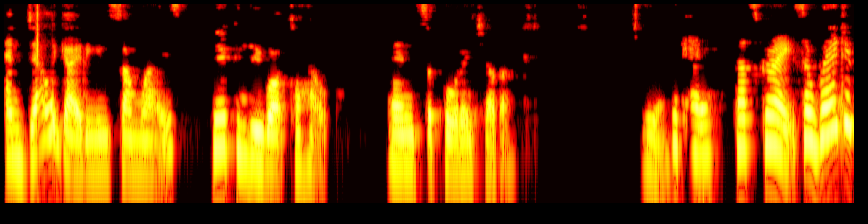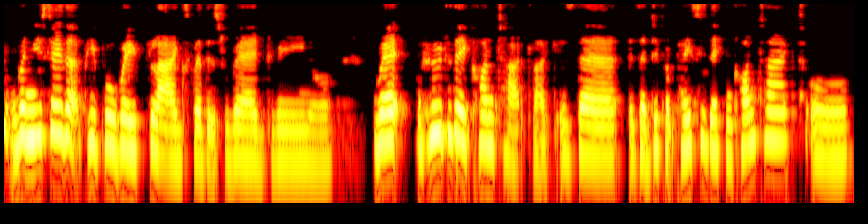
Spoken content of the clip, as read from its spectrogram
and delegating in some ways who can do what to help and support each other. Yeah. Okay, that's great. So where do when you say that people wave flags, whether it's red, green, or where who do they contact? Like, is there is there different places they can contact, or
